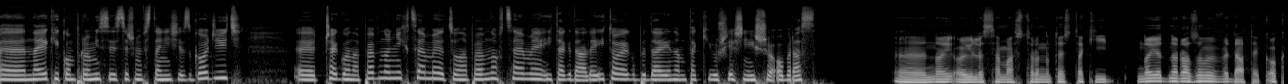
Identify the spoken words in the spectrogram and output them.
y, na jakie kompromisy jesteśmy w stanie się zgodzić, y, czego na pewno nie chcemy, co na pewno chcemy i tak dalej. I to jakby daje nam taki już jaśniejszy obraz E, no i o ile sama strona to jest taki no jednorazowy wydatek. Ok,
